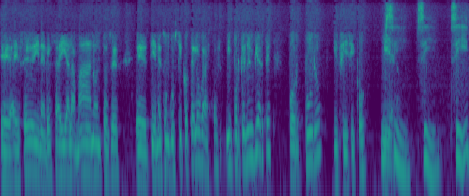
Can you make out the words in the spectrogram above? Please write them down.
eh, ese dinero está ahí a la mano, entonces eh, tienes un gustico, te lo gastas. ¿Y por qué no invierte? Por puro y físico miedo. Sí, sí, sí.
